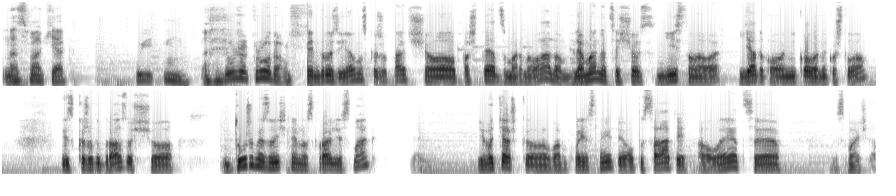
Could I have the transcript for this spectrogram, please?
На смак як? Дуже круто. Друзі, я вам скажу так, що паштет з мармеладом для мене це щось дійсно нове. Я такого ніколи не куштував. І скажу відразу, що дуже незвичний насправді смак. Його тяжко вам пояснити, описати, але це смачно.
